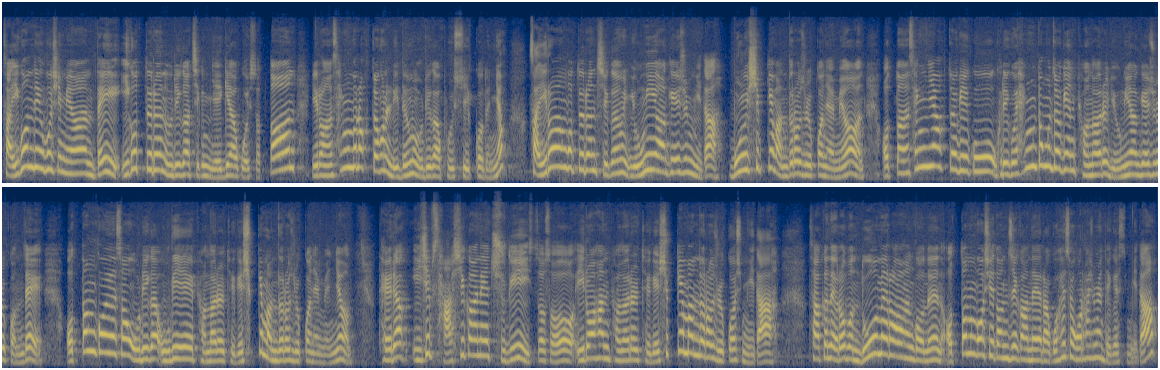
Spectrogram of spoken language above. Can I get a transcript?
자 2번 뒤에 보시면 they 이것들은 우리가 지금 얘기하고 있었던 이런 생물학적인 리듬을 우리가 볼 수 있거든요. 자 이러한 것들은 지금 용이하게 해줍니다. 뭘 쉽게 만들어줄 거냐면 어떤 생리학적이고 그리고 행동적인 변화를 용이하게 해줄 건데 어떤 거에서 우리가 우리의 변화를 되게 쉽게 만들어줄 거냐면요. 대략 24시간의 주기에 있어서 이러한 변화를 되게 쉽게 만들어 줄 것입니다. 자, 근데 여러분 노메라는 거는 어떤 것이든지 간에 라고 해석을 하시면 되겠습니다.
